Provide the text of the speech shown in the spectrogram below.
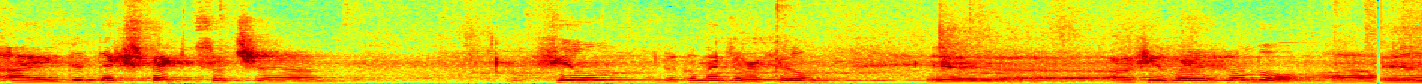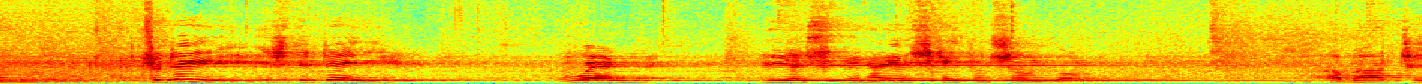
I didn't expect such a film, documentary film. Uh, I feel very humble. Uh, um, today is the day when, when I escaped from Sobibor. About uh,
